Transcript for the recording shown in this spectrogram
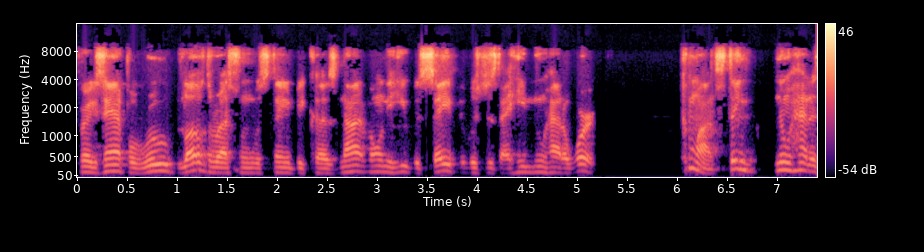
for example, Rude loved the wrestling with Sting because not only he was safe, it was just that he knew how to work. Come on, Sting knew how to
